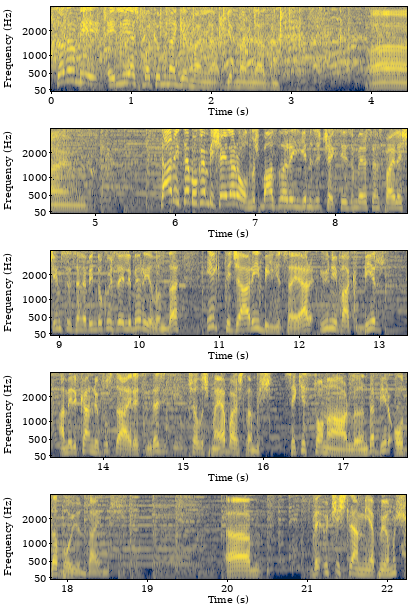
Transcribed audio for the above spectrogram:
Sanırım bir 50 yaş bakımına girmen, girmem lazım. Ay. Tarihte bugün bir şeyler olmuş. Bazıları ilgimizi çekti. İzin verirseniz paylaşayım sizinle. 1951 yılında ilk ticari bilgisayar Univac 1 Amerikan Nüfus Dairesi'nde çalışmaya başlamış. 8 ton ağırlığında bir oda boyundaymış. Ee, ve 3 işlem yapıyormuş?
